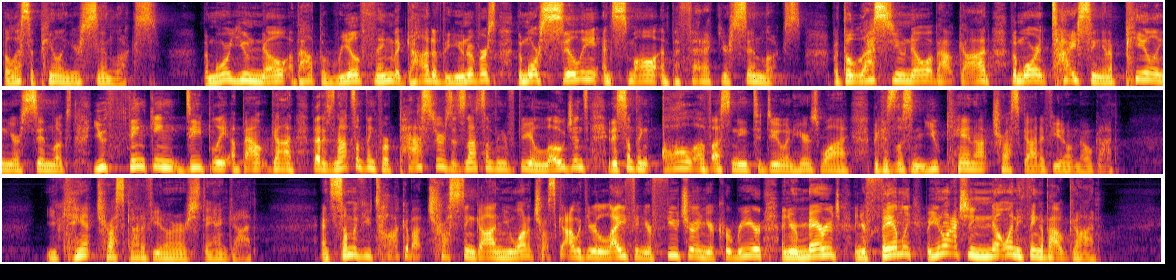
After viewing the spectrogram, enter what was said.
the less appealing your sin looks. The more you know about the real thing, the God of the universe, the more silly and small and pathetic your sin looks. But the less you know about God, the more enticing and appealing your sin looks. You thinking deeply about God, that is not something for pastors, it's not something for theologians, it is something all of us need to do. And here's why because listen, you cannot trust God if you don't know God. You can't trust God if you don't understand God. And some of you talk about trusting God and you want to trust God with your life and your future and your career and your marriage and your family, but you don't actually know anything about God.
